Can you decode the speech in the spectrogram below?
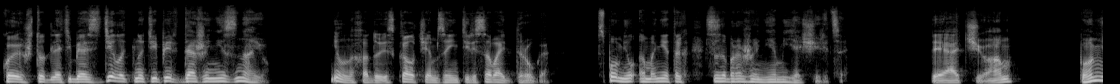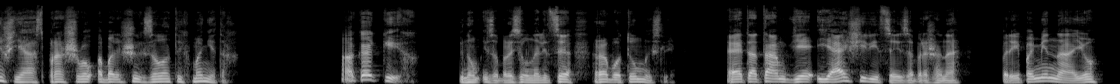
кое-что для тебя сделать, но теперь даже не знаю». Нил на ходу искал, чем заинтересовать друга. Вспомнил о монетах с изображением ящерицы. «Ты о чем?» «Помнишь, я спрашивал о больших золотых монетах?» «О каких?» Гном изобразил на лице работу мысли. «Это там, где ящерица изображена?» Припоминаю.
